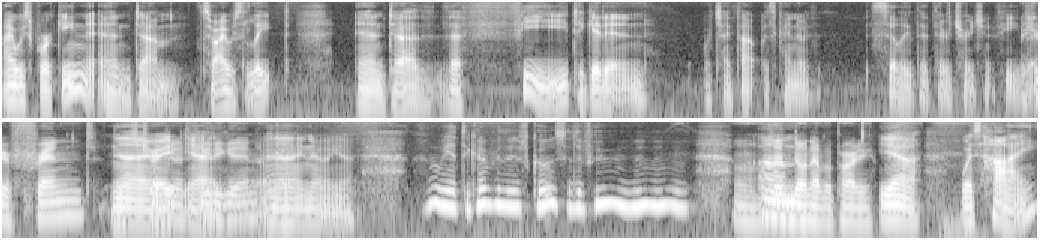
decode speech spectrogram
I was working, and um, so I was late, and uh, the fee to get in, which I thought was kind of silly that they're charging a fee. If your friend was yeah, charging right, a fee yeah, to get in, okay. yeah, I know, yeah. Oh, we have to cover the cost of the food. Mm, then um, don't have a party. Yeah, was high,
